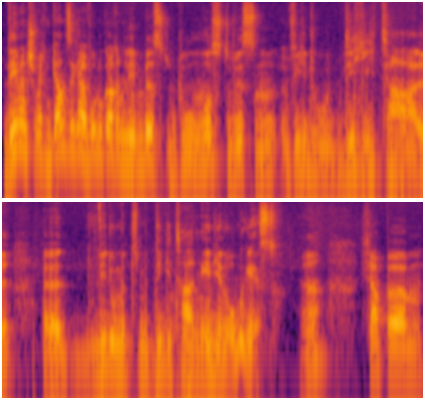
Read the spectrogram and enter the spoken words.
dementsprechend, ganz egal, wo du gerade im Leben bist, du musst wissen, wie du digital, äh, wie du mit, mit digitalen Medien umgehst. Ja? Ich habe, ähm,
